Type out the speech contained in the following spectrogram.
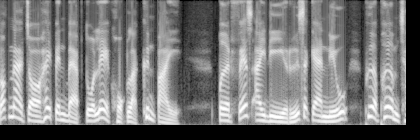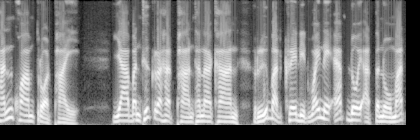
ล็อกหน้าจอให้เป็นแบบตัวเลข 6 หลักขึ้นไป เปิด Face ID หรือสแกนนิ้ว เพื่อเพิ่มชั้นความปลอดภัย อย่าบันทึกรหัสผ่านธนาคาร หรือบัตรเครดิตไว้ในแอปโดยอัตโนมัติ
